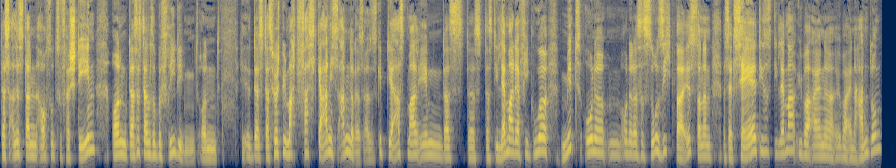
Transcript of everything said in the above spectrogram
das alles dann auch so zu verstehen und das ist dann so befriedigend und das, das Hörspiel macht fast gar nichts anderes. Also es gibt dir erstmal eben das, das, das Dilemma der Figur mit, ohne, ohne dass es so sichtbar ist, sondern es erzählt dieses Dilemma über eine, über eine Handlung.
